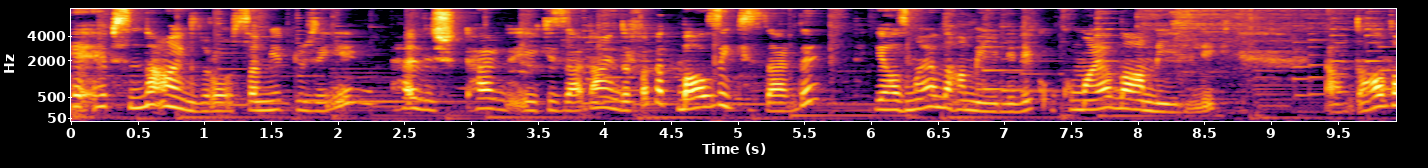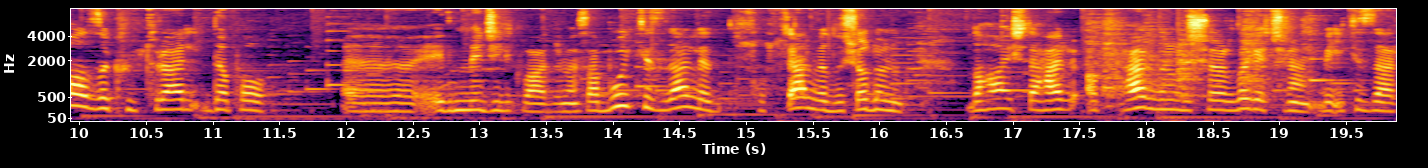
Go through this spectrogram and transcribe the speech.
he, hepsinde aynıdır o samimiyet düzeyi. Her, her ikizlerde aynıdır. Fakat bazı ikizlerde yazmaya daha meyillilik, okumaya daha meyillilik, yani daha fazla kültürel depo e, edinmecilik vardır. Mesela bu ikizlerle sosyal ve dışa dönük daha işte her her günü dışarıda geçiren bir ikizler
